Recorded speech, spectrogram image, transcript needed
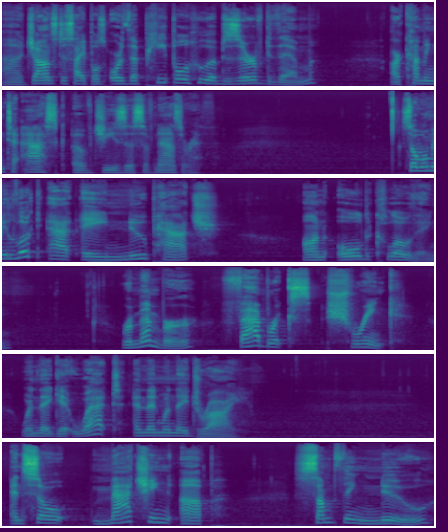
uh, John's disciples or the people who observed them are coming to ask of Jesus of Nazareth. So when we look at a new patch on old clothing, remember fabrics shrink when they get wet and then when they dry. And so matching up something new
